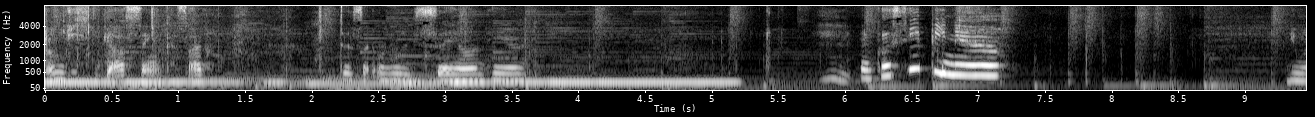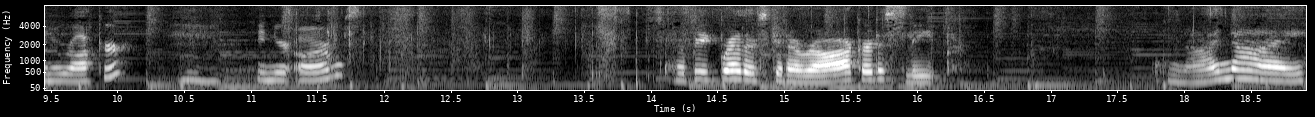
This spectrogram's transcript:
I'm just guessing because I don't, it doesn't really say on here. Go sleepy now. You want a rocker hmm. in your arms? Her big brother's gonna rock her to sleep. Night night.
